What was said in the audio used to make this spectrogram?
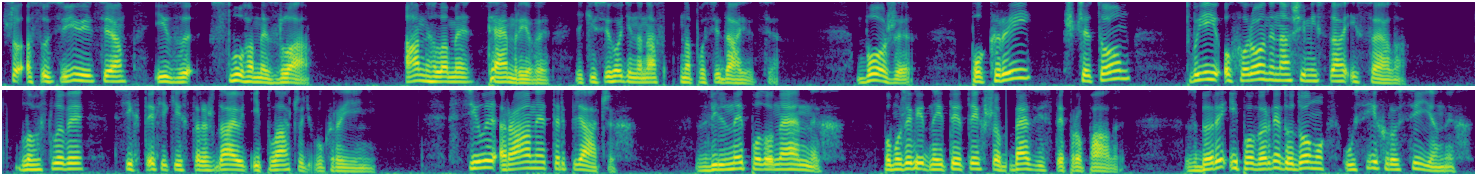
що асоціюється із слугами зла, ангелами темряви, які сьогодні на нас напосідаються. Боже, покрий щитом Твоєї охорони наші міста і села. Благослови всіх тих, які страждають і плачуть в Україні. Зціли рани терплячих, звільни полонених, поможи віднайти тих, що безвісти пропали. Збери і поверни додому усіх росіяних,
